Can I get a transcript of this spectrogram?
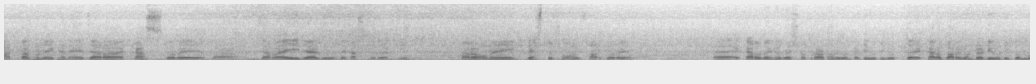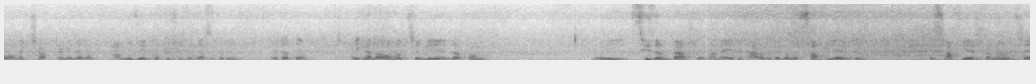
আর তখন এখানে যারা কাজ করে বা যারা এই জায়গাগুলোতে কাজ করে আর কি, তারা অনেক ব্যস্ত সময় পার করে। কারও দেখা যায় সতেরো আঠারো ঘণ্টা ডিউটি করতে হয় কারও বারো ঘণ্টা ডিউটি করলেও অনেক চাপ থাকে। যেমন আমি যে কফি শপে কাজ করি এটাতে, এখানেও হচ্ছে গিয়ে যখন ওই সিজনটা আসে মানে এখানে যেটা বলে সাফি আর কি সাফিয়ের সময় হচ্ছে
